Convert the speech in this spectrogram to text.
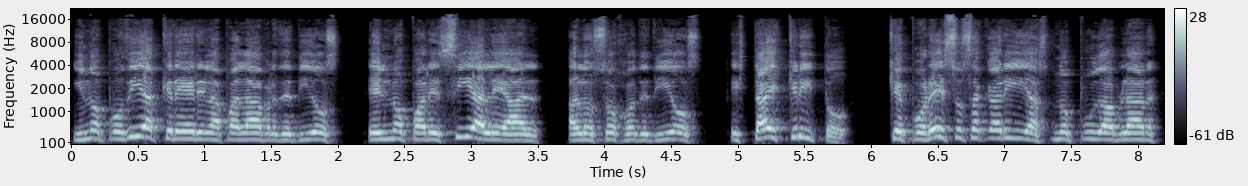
y no podía creer en la palabra de Dios. Él no parecía leal a los ojos de Dios. Está escrito que por eso Zacarías no pudo hablar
